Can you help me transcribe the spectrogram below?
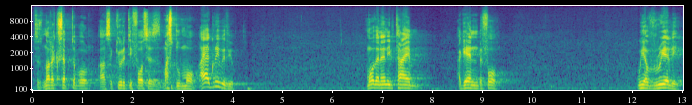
It is not acceptable. Our security forces must do more. I agree with you. More than any time again before, we have really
